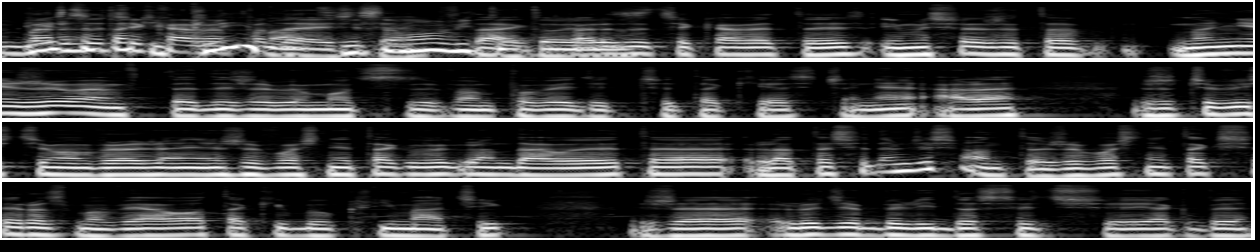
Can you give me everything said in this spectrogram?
Bardzo ciekawe klimat, podejście. niesamowite tak, to bardzo jest. ciekawe to jest i myślę, że to, no nie żyłem wtedy, żeby móc wam powiedzieć, czy tak jest, czy nie, ale rzeczywiście mam wrażenie, że właśnie tak wyglądały te lata 70., że właśnie tak się rozmawiało, taki był klimacik, że ludzie byli dosyć jakby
